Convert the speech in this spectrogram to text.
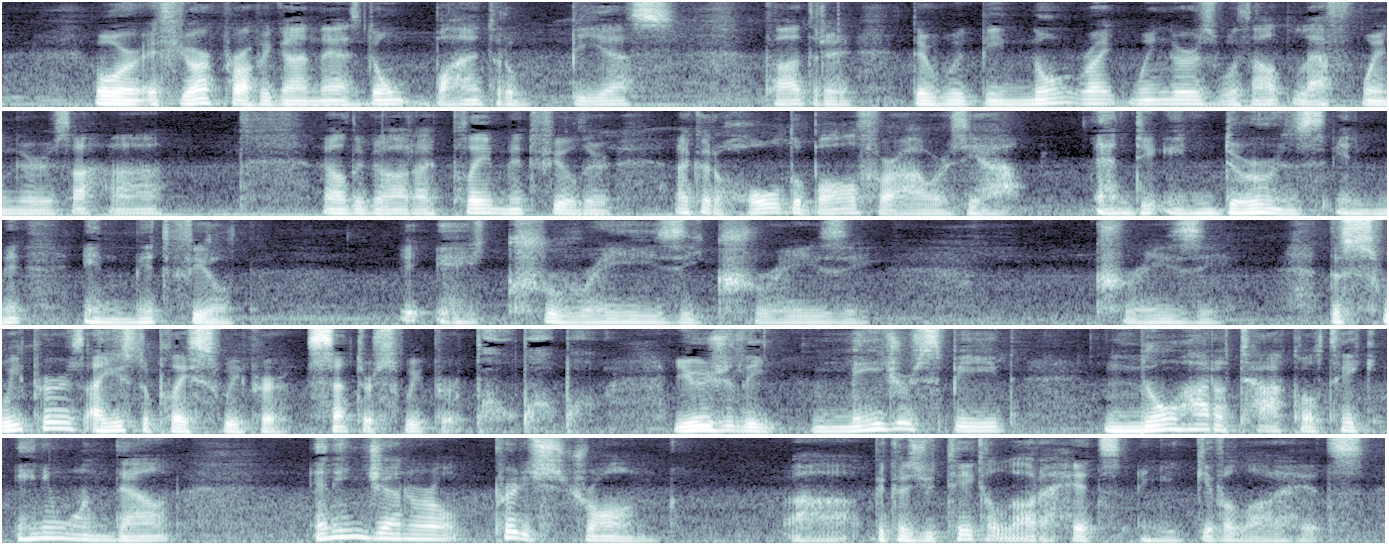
Or if you are propagandized, don't buy into the BS. Padre, there would be no right wingers without left wingers. Haha. Elder God, I play midfielder. I could hold the ball for hours. Yeah, and the endurance in in midfield, it, it, crazy, crazy, crazy. The sweepers. I used to play sweeper, center sweeper usually major speed, know how to tackle, take anyone down, and in general, pretty strong uh, because you take a lot of hits and you give a lot of hits.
